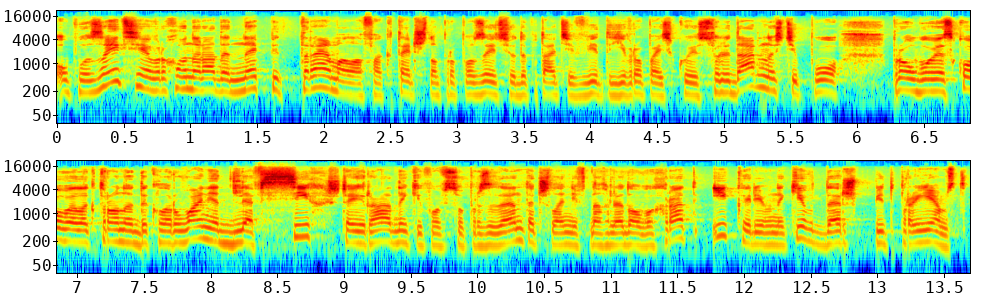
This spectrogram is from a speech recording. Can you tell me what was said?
опозиції. Верховна Рада не підтримала фактично пропозицію депутатів від Європейської солідарності по про обов'язкове електронне декларування для всіх ще й радників офісу президента, членів наглядових рад і керівників держпідприємств.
